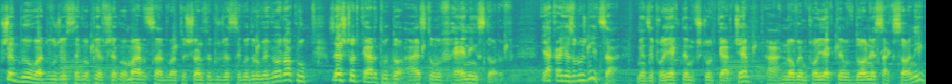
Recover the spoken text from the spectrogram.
przybyła 21 marca 2022 roku ze Stuttgartu do Alstom w Henningsdorf. Jaka jest różnica między projektem w Stuttgarcie a nowym projektem w Dolnej Saksonii?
